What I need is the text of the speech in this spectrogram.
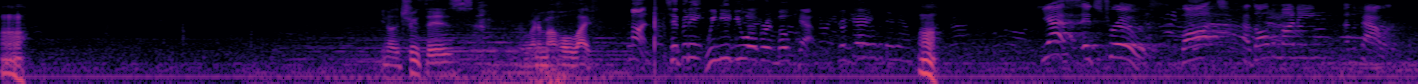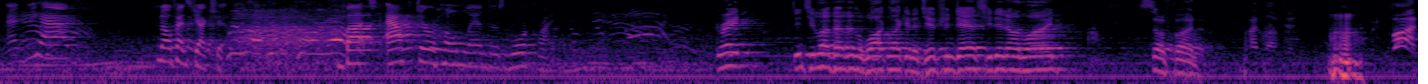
Hmm. You know, the truth is, I've been running my whole life. Come on, Tiffany. We need you over at MoCap. Okay? Hmm. Yes, it's true. Lot has all the money and the power. And we have No offense, Jack shit. But after Homelander's war crime, Great. Didn't you love that little walk like an Egyptian dance you did online? So fun. I loved it. but fun!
